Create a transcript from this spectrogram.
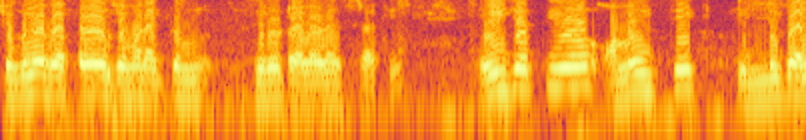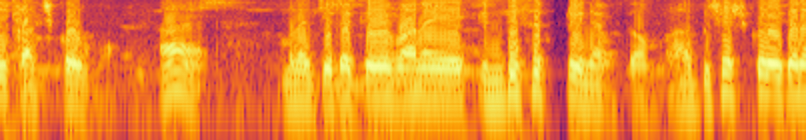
সেগুলোর ব্যাপারে যেমন একদম জিরো টলারেন্স রাখি। এই জাতীয় অনৈতিক ইলিগাল কাজকর্ম হ্যাঁ মানে যেটাকে মানে ইনডিসিপ্লিন একদম। আর বিশেষ করে এখানে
